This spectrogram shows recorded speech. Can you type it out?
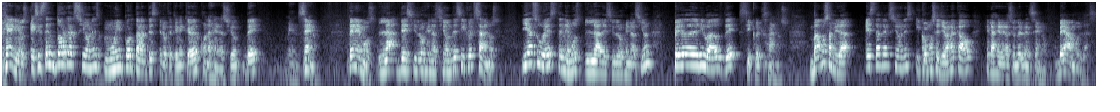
Genios, existen dos reacciones muy importantes en lo que tiene que ver con la generación de benceno. Tenemos la deshidrogenación de ciclohexanos y a su vez tenemos la deshidrogenación pero de derivados de ciclohexanos. Vamos a mirar estas reacciones y cómo se llevan a cabo en la generación del benceno. Veámoslas.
